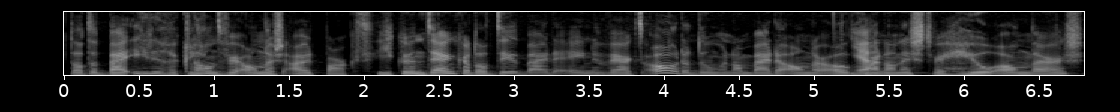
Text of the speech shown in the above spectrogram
dat het bij iedere klant weer anders uitpakt. Je kunt denken dat dit bij de ene werkt, oh, dat doen we dan bij de ander ook. Maar dan is het weer heel anders.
